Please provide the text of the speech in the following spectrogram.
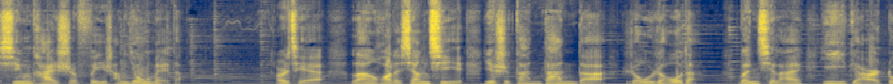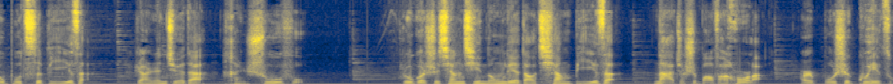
形态是非常优美的，而且兰花的香气也是淡淡的、柔柔的，闻起来一点儿都不刺鼻子，让人觉得很舒服。如果是香气浓烈到呛鼻子，那就是暴发户了，而不是贵族。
